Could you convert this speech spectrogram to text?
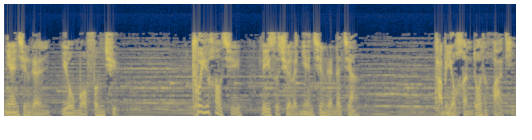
年轻人幽默风趣，出于好奇，李子去了年轻人的家。他们有很多的话题，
